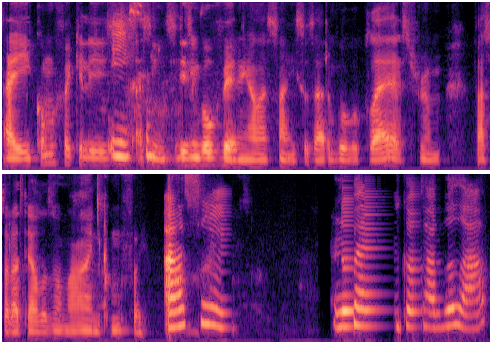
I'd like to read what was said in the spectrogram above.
Aí, como foi que eles Isso. assim, se desenvolveram em relação a isso? Usaram o Google Classroom, passaram até aulas online, como foi? Assim, no período que eu tava lá,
